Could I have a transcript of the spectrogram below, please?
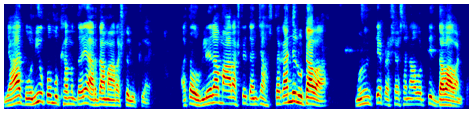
या दोन्ही उपमुख्यमंत्र्यांनी अर्धा महाराष्ट्र लुटलाय. आता उरलेला महाराष्ट्र त्यांच्या हस्तकांनी लुटावा म्हणून ते प्रशासनावरती दबाव आणतात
